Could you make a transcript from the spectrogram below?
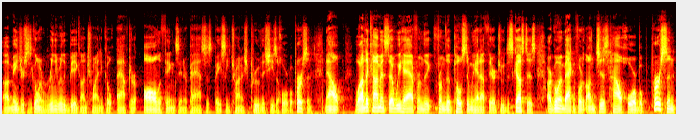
Uh, Majors is going really, really big on trying to go after all the things in her past, just basically trying to prove that she's a horrible person. Now, a lot of the comments that we have from the from the posting we had out there to discuss this are going back and forth on just how horrible a person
